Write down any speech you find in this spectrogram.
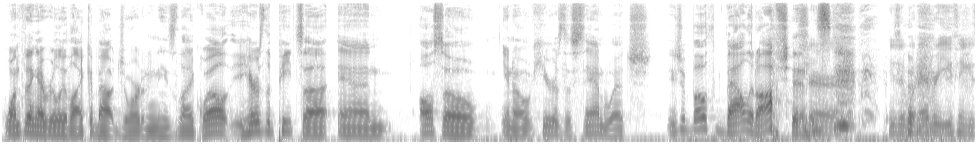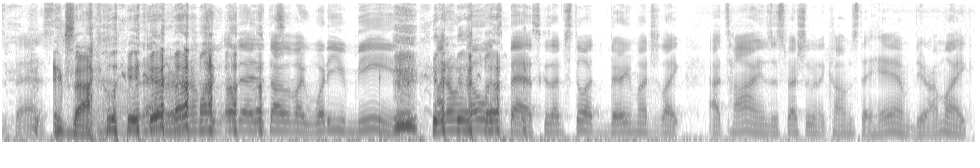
One thing I really like about Jordan, he's like, well, here's the pizza, and also, you know, here's the sandwich. These are both valid options. Sure. He's like, whatever you think is best. Exactly. whatever. And I'm like, I thought, like, what do you mean? I don't know what's best because I'm still at very much like at times, especially when it comes to him, dude. I'm like,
